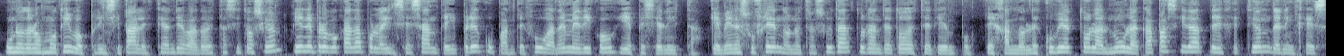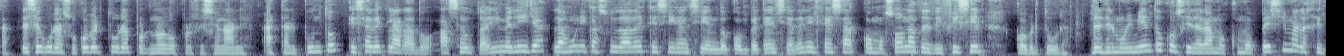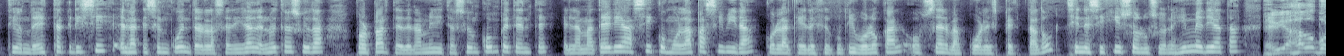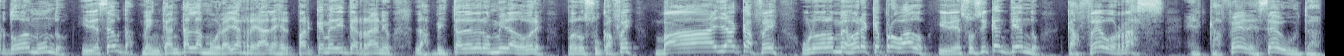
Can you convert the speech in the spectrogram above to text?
Uno de los motivos principales que han llevado a esta situación viene provocada por la incesante y preocupante fuga de médicos y especialistas que viene sufriendo nuestra ciudad durante todo este tiempo, dejando al descubierto la nula capacidad de gestión del Ingesa de asegurar su cobertura por nuevos profesionales, hasta el punto que se ha declarado a Ceuta y Melilla las únicas ciudades que siguen siendo competencia del Ingesa como zonas de difícil cobertura. Desde el movimiento consideramos como pésima la gestión de esta crisis en la que se encuentra la sanidad de nuestra ciudad por parte de la Administración competente en la materia, así como la pasividad con la que el Ejecutivo local observa cual espectador, sin exigir soluciones inmediatas. He viajado por todo el mundo y de Ceuta me encantan las murallas reales, el parque mediterráneo, las vistas desde los miradores, pero su café, vaya café, uno de los mejores que he probado y de eso sí que entiendo. Café Borrás, el café de Ceuta.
